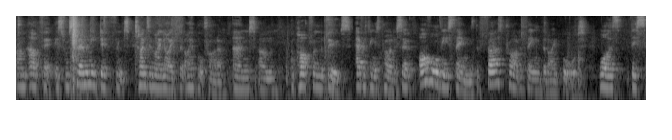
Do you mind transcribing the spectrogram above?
um, outfit is from so many different times in my life that I have bought Prada. And um, apart from the boots, everything is Prada. So, of all these things, the first Prada thing that I bought was this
